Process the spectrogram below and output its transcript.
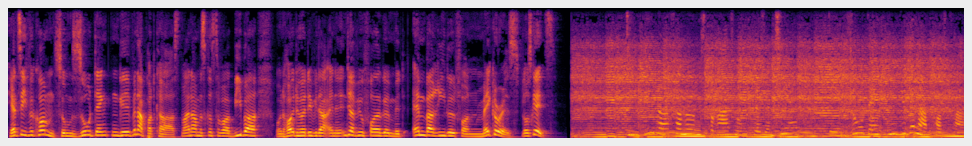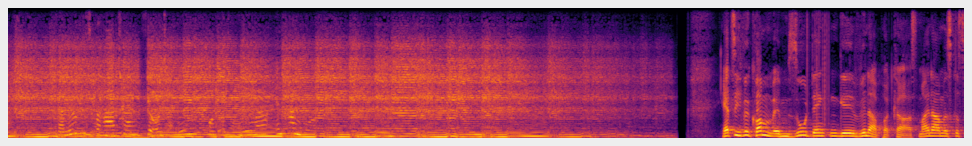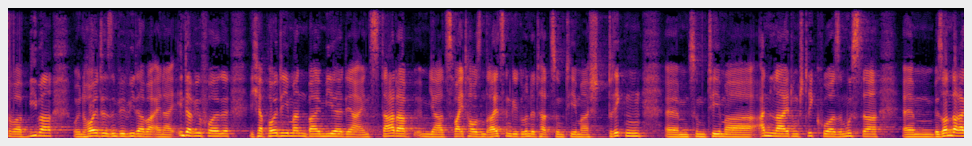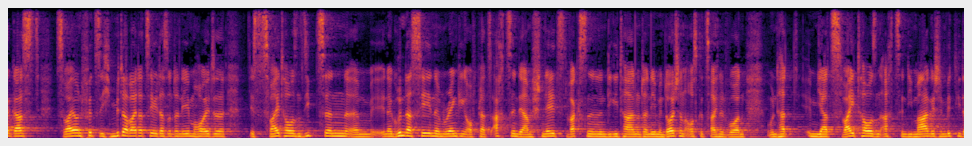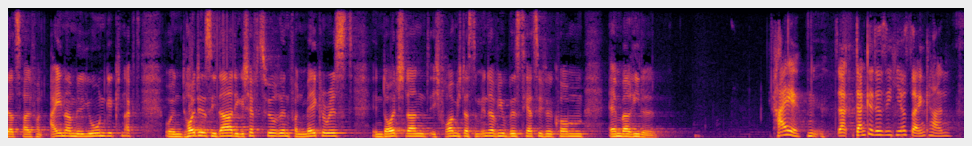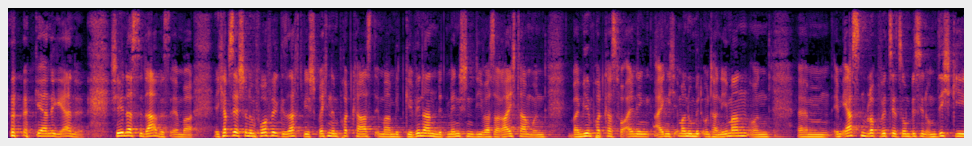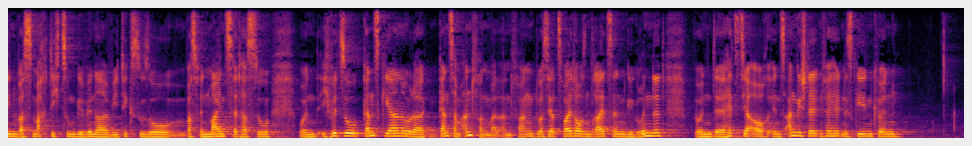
Herzlich willkommen zum So Denken Gewinner Podcast. Mein Name ist Christopher Bieber und heute hört ihr wieder eine Interviewfolge mit Ember Riedel von Makerist. Los geht's! Die Bieber Vermögensberatung präsentiert den So Denken Gewinner Podcast. Vermögensberatung für Unternehmen und Unternehmer in Hamburg. Herzlich willkommen im So Denken Gewinner Podcast. Mein Name ist Christopher Bieber und heute sind wir wieder bei einer Interviewfolge. Ich habe heute jemanden bei mir, der ein Startup im Jahr 2013 gegründet hat zum Thema Stricken, ähm, zum Thema Anleitung, Strickkurse, Muster. Ähm, besonderer Gast, 42 Mitarbeiter zählt das Unternehmen heute, ist 2017 ähm, in der Gründerszene im Ranking auf Platz 18 der am schnellst wachsenden digitalen Unternehmen in Deutschland ausgezeichnet worden und hat im Jahr 2018 die magische Mitgliederzahl von einer Million geknackt. Und heute ist sie da, die Geschäftsführerin von Makerist in Deutschland. Ich freue mich, dass du im Interview bist. Herzlich willkommen, Amber Riedel. Hi, da, danke, dass ich hier sein kann. gerne, gerne. Schön, dass du da bist, Emma. Ich habe es ja schon im Vorfeld gesagt, wir sprechen im Podcast immer mit Gewinnern, mit Menschen, die was erreicht haben und bei mir im Podcast vor allen Dingen eigentlich immer nur mit Unternehmern. Und ähm, im ersten Block wird es jetzt so ein bisschen um dich gehen. Was macht dich zum Gewinner? Wie tickst du so? Was für ein Mindset hast du? Und ich würde so ganz gerne oder ganz am Anfang mal anfangen. Du hast ja 2013 gegründet und äh, hättest ja auch ins Angestelltenverhältnis gehen können.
